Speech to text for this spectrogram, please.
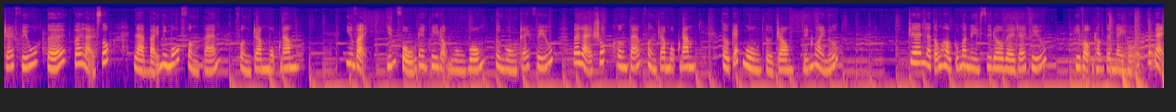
trái phiếu quốc tế với lãi suất là 71 phần 8 phần trăm một năm. Như vậy, chính phủ đang huy động nguồn vốn từ nguồn trái phiếu với lãi suất hơn 8% một năm từ các nguồn từ trong đến ngoài nước. Trên là tổng hợp của Money Sido về trái phiếu. Hy vọng thông tin này hữu ích với bạn.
